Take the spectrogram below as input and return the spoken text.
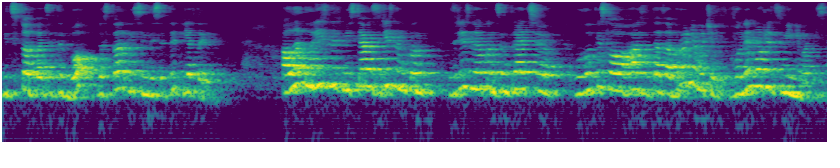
від 122 до 185. Але у різних місцях з, різним з різною концентрацією вуглекислого газу та забруднювачів вони можуть змінюватися.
